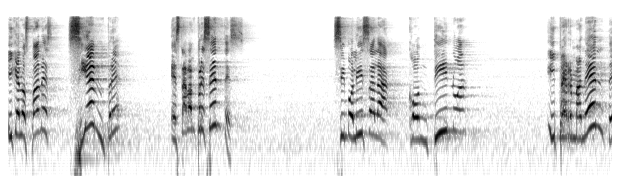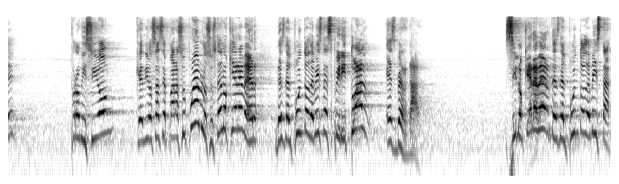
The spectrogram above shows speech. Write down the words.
Y que los panes siempre estaban presentes. Simboliza la continua y permanente provisión que Dios hace para su pueblo. Si usted lo quiere ver desde el punto de vista espiritual, es verdad. Si lo quiere ver desde el punto de vista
